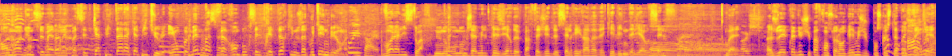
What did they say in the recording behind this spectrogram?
En moins d'une semaine, on est passé de capitale à capitule. Et on peut même pas se faire rembourser le traiteur qui nous a coûté une burne. Voilà l'histoire. Nous n'aurons donc jamais le plaisir de partager de céleri rave avec Evelyne Delia au self. Ouais. Euh, Je vous avais prévenu, je suis pas François Langlais, mais je pense que c'est à peu près clair.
